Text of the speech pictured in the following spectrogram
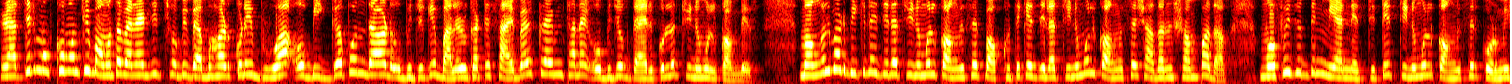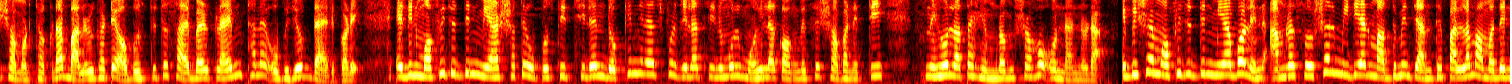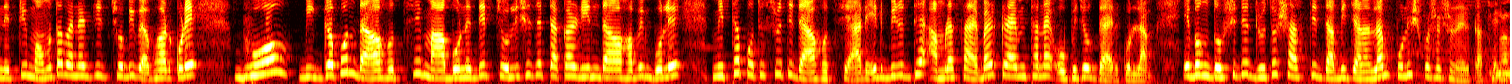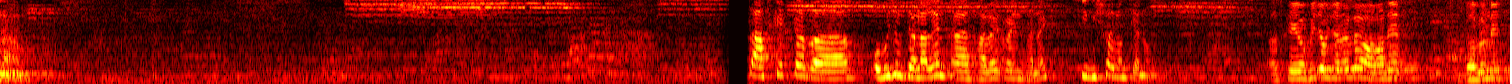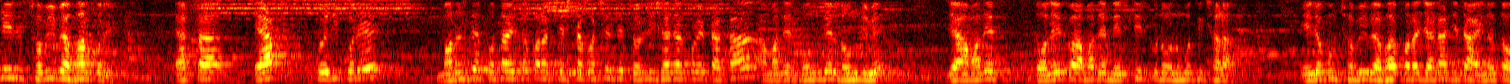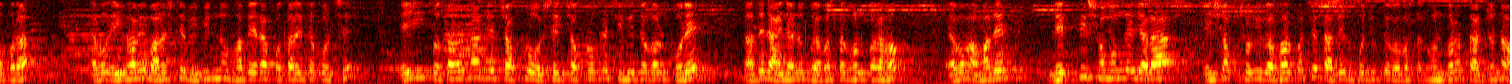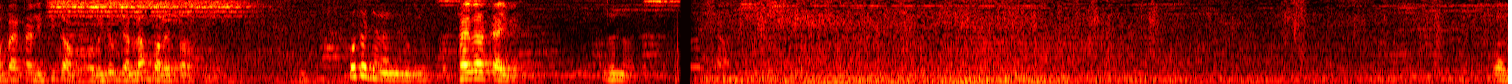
রাজ্যের মুখ্যমন্ত্রী মমতা ব্যানার্জির ছবি ব্যবহার করে ভুয়া ও বিজ্ঞাপন দেওয়ার অভিযোগে বালুরঘাটে সাইবার ক্রাইম থানায় অভিযোগ দায়ের করল তৃণমূল কংগ্রেস। মঙ্গলবার বিকেলে জেলা তৃণমূল কংগ্রেসের পক্ষ থেকে জেলা তৃণমূল কংগ্রেসের সাধারণ সম্পাদক মফিজউদ্দিন মিয়ার নেতৃত্বে তৃণমূল কংগ্রেসের কর্মী সমর্থকরা বালুরঘাটে অবস্থিত সাইবার ক্রাইম থানায় অভিযোগ দায়ের করে। এদিন মফিজউদ্দিন মিয়ার সাথে উপস্থিত ছিলেন দক্ষিণ দিনাজপুর জেলা তৃণমূল মহিলা কংগ্রেসের সভানেত্রী স্নেহলতা হেমব্রম সহ অন্যান্যরা। এ বিষয়ে মফিজউদ্দিন মিয়া বলেন, আমরা সোশ্যাল মিডিয়ার মাধ্যমে জানতে পারলাম আমাদের নেত্রী মমতা ব্যানার্জির ছবি ব্যবহার করে ভুয়ো বিজ্ঞাপন দেওয়া হচ্ছে। মা বোনেদের চল্লিশ হাজার টাকার ঋণ দেওয়া হবে বলে মিথ্যা প্রতিশ্রুতি দেওয়া হচ্ছে। আর এর বিরুদ্ধে আমরা সাইবার ক্রাইম থানায় অভিযোগ দায়ের করলাম এবং দোষীদের দ্রুত শাস্তির দাবি জানালাম পুলিশ প্রশাসনের কাছে। আজকে একটা অভিযোগ জানালেন সাইবার ক্রাইম থানায়। কি বিষয় এবং কেন? আজকে এই অভিযোগ জানালে আমাদের দলনেত্রীর ছবি ব্যবহার করে একটা অ্যাপস তৈরি করে মানুষদের প্রতারিত করার চেষ্টা করছে যে চল্লিশ হাজার করে টাকা আমাদের বোনদের লোন দিবে, যে আমাদের দলের বা আমাদের নেত্রীর কোনো অনুমতি ছাড়া এইরকম ছবি ব্যবহার করা যায় না, যেটা আইনত অপরাধ। এবং এইভাবে মানুষকে বিভিন্নভাবে এরা প্রতারিত করছে। এই প্রতারণা যে চক্র, সেই চক্রকে চিহ্নিতকরণ করে তাদের আইনানুগ ব্যবস্থা গ্রহণ করা হোক। এবং আমাদের নেত্রীর সম্বন্ধে যারা এইসব ছবি ব্যবহার করছে তাদের উপযুক্ত ব্যবস্থা গ্রহণ করা। তার জন্য আমরা একটা লিখিত অভিযোগ জানলাম দলের তরফ থেকে। কোথায় জানালেন অভিযোগ? সাইবার ক্রাইমে। ধন্যবাদ। চল।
